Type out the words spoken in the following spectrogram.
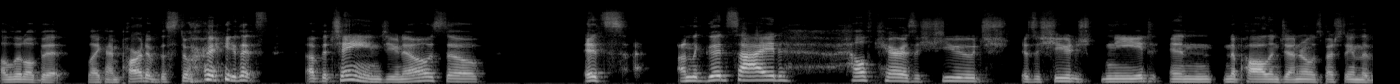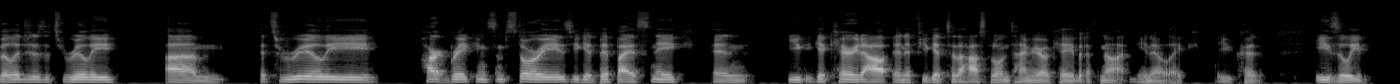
a little bit like I'm part of the story that's of the change, you know. So it's on the good side healthcare is a huge is a huge need in Nepal in general, especially in the villages. It's really um, it's really heartbreaking. Some stories you get bit by a snake and you could get carried out, and if you get to the hospital in time, you're okay. But if not, you know, like you could easily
